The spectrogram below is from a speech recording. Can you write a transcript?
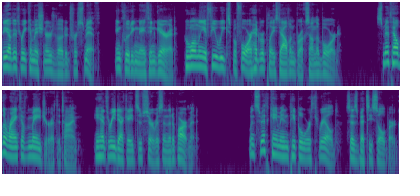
The other three commissioners voted for Smith, including Nathan Garrett, who only a few weeks before had replaced Alvin Brooks on the board. Smith held the rank of major at the time. He had three decades of service in the department. When Smith came in, people were thrilled, says Betsy Solberg,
